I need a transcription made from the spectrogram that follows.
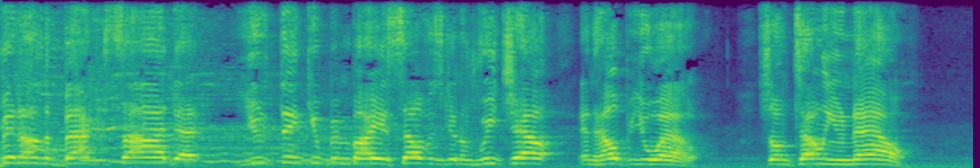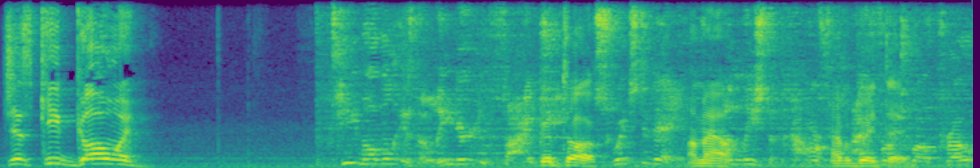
been on the backside that you think you've been by yourself is going to reach out and help you out. So I'm telling you now, just keep going. T-Mobile is the leader in 5G. Good talk. Switch today. I'm out. Unleash the powerful Have a great iPhone day. 12 Pro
